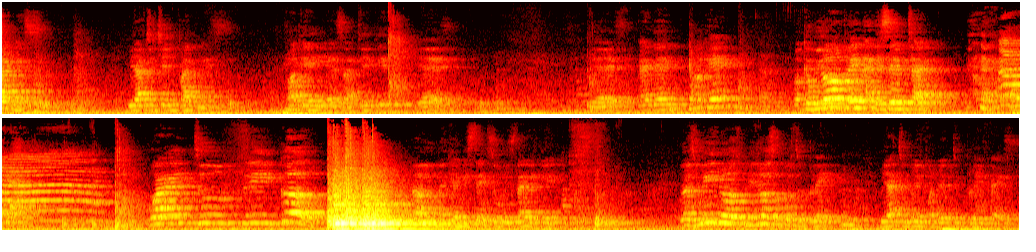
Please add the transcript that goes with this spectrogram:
partners. We have to change partners. Okay, yes, I take it. Yes. Yes. And then, okay. Okay, we all playing at the same time. One, two, three, go. No, we make a mistake, so we start again. Because we know we're not supposed to play. We have to wait for them to play first.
